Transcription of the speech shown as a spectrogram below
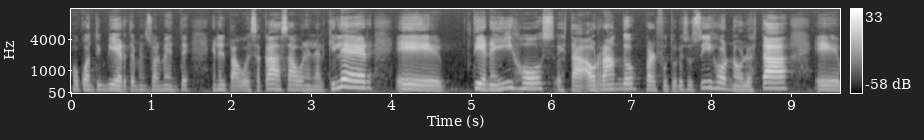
o cuánto invierte mensualmente en el pago de esa casa o en el alquiler, eh, tiene hijos, está ahorrando para el futuro de sus hijos, no lo está, eh,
